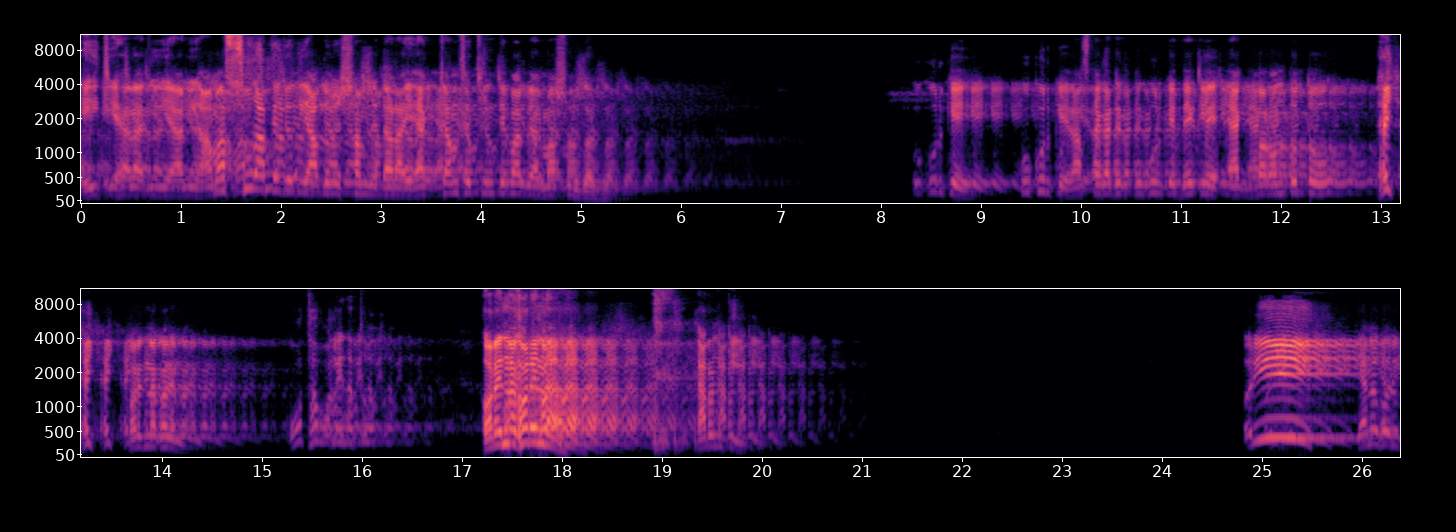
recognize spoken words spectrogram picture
এই চেহারা নিয়ে আমি আমার সুরাতে যদি আদমের সামনে দাঁড়াই, এক চান্সে চিনতে পারবে আর মাস শুরু করবে। কুকুরকে কুকুরকে, রাস্তাঘাটের কুকুরকে দেখলে একবার অন্তত করেন না করেন না। কথা বলে না তো। করেন না করেন না। কারণ কি? করি। কেন করি?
